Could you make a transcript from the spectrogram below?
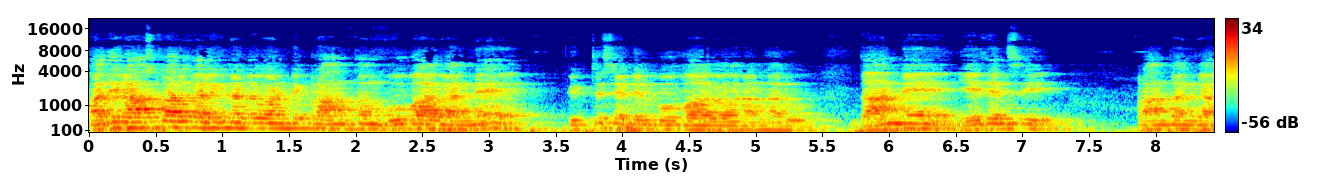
పది రాష్ట్రాలు కలిగినటువంటి ప్రాంతం భూభాగాన్నే ఫిఫ్త్ షెడ్యూల్ భూభాగం అని అన్నారు. దాన్నే ఏజెన్సీ ప్రాంతంగా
